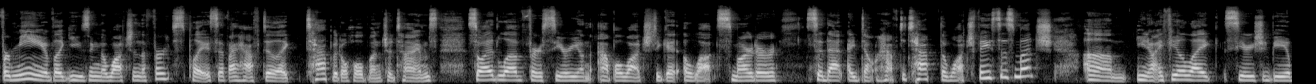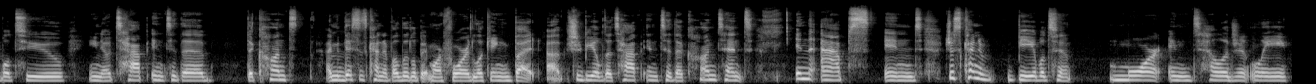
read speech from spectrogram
for me, of like using the watch in the first place if I have to like tap it a whole bunch of times. So I'd love for Siri on the Apple Watch to get a lot smarter so that I don't have to tap the watch face as much. Um, you know, I feel like Siri should be able to, you know, tap into the the content. I mean, this is kind of a little bit more forward looking, but uh, should be able to tap into the content in the apps and just kind of be able to more intelligently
